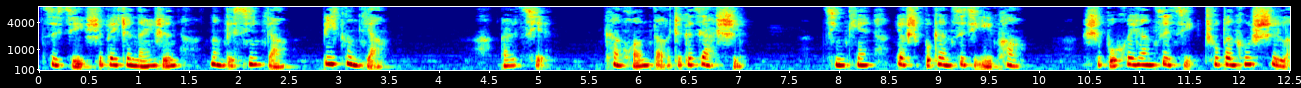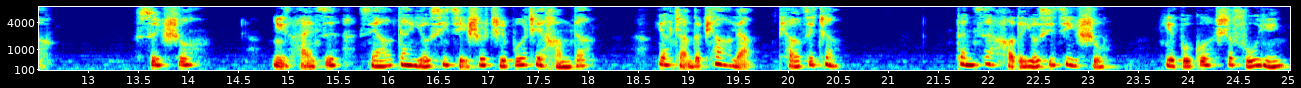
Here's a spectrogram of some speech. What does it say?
自己是被这男人弄得心痒，逼更痒，而且。看黄导这个架势，今天要是不干自己一炮，是不会让自己出办公室了。虽说，女孩子想要干游戏解说直播这行的，要长得漂亮、条子正，但再好的游戏技术，也不过是浮云。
